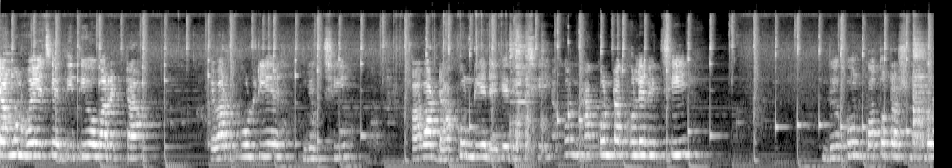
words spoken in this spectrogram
কেমন হয়েছে দ্বিতীয়বার একটা এবার উল্টিয়ে দিচ্ছি। আবার ঢাকুন দিয়ে ঢেকে দিচ্ছি। এখন ঢাকুনটা খুলে নিচ্ছি। দেখুন কতটা সুন্দর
